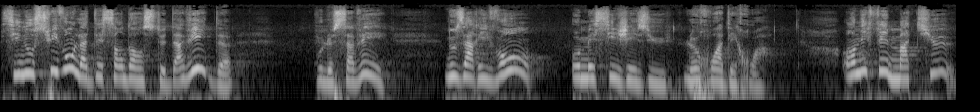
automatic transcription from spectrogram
si nous suivons la descendance de David, vous le savez, nous arrivons au Messie Jésus, le roi des rois. En effet, Matthieu,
